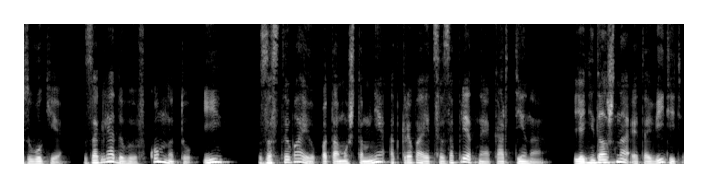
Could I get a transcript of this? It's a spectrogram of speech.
звуки, заглядываю в комнату и... Застываю, потому что мне открывается запретная картина. Я не должна это видеть,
